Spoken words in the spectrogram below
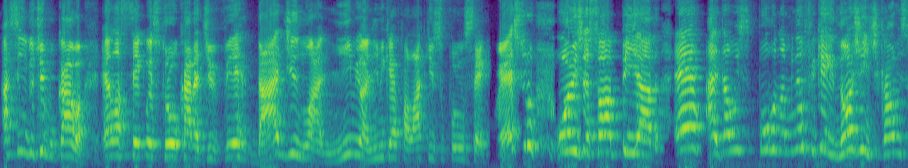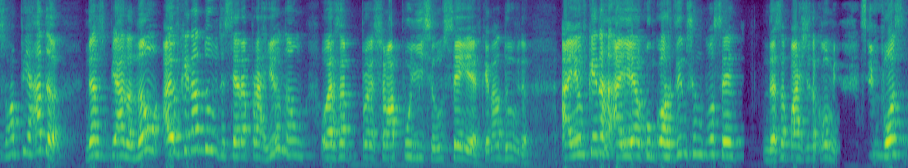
Assim, do tipo, calma, ela sequestrou o cara de verdade no anime, o anime quer falar que isso foi um sequestro, ou isso é só uma piada? É, aí dá um esporro na menina, eu fiquei, não, gente, calma, isso é só uma piada. Não é piada, não? Aí eu fiquei na dúvida se era pra rir ou não. Ou era pra chamar a polícia, não sei, eu fiquei na dúvida. Aí eu fiquei na. Aí eu concordo 100% com você nessa parte da comi. Se fosse.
